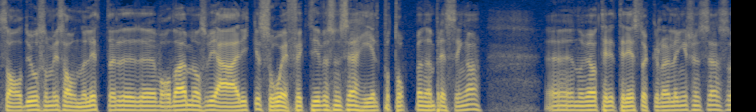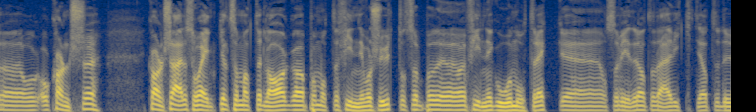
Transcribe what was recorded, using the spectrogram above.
Sadio som vi savner litt, eller eh, hva det er. Men altså, vi er ikke så effektive, syns jeg, helt på topp med den pressinga. Eh, når vi har tre, tre stykker der lenger, syns jeg. Så, og, og kanskje, kanskje, er det så enkelt som at lag har på en måte funnet oss ut, og så uh, funnet gode mottrekk eh, osv. At det er viktig at du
